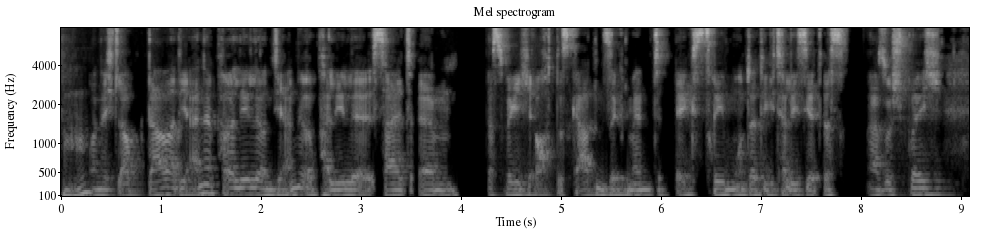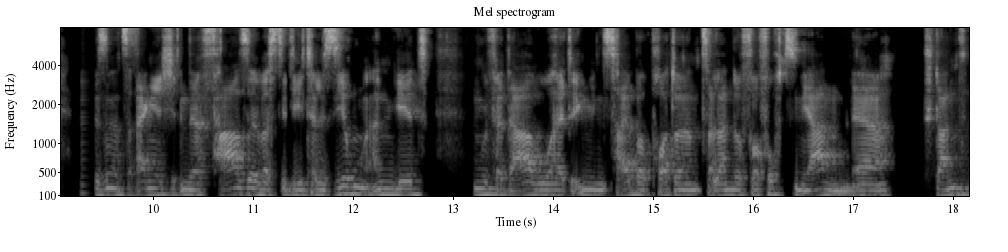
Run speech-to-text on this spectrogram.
Mhm. Und ich glaube, da war die eine Parallele und die andere Parallele ist halt, ähm, dass wirklich auch das Gartensegment extrem unterdigitalisiert ist. Also sprich, wir sind jetzt eigentlich in der Phase, was die Digitalisierung angeht, ungefähr da, wo halt irgendwie ein Cyberport oder ein Zalando vor 15 Jahren äh, stand.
